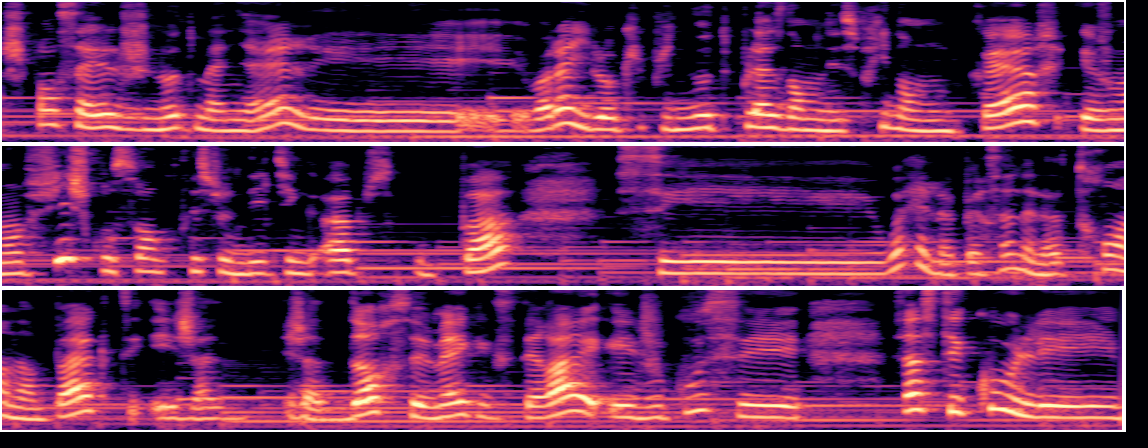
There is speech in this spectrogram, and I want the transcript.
je pense à elle d'une autre manière et voilà, il occupe une autre place dans mon esprit, dans mon cœur et je m'en fiche qu'on soit rencontré sur une dating apps ou pas. C'est ouais, la personne, elle a trop un impact et j'adore ce mec, etc. Et du coup, c'est ça, c'était cool et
